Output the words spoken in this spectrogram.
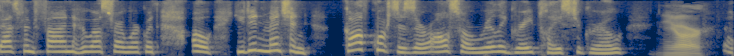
that's been fun. Who else do I work with? Oh, you didn't mention golf courses are also a really great place to grow. They are. Uh,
